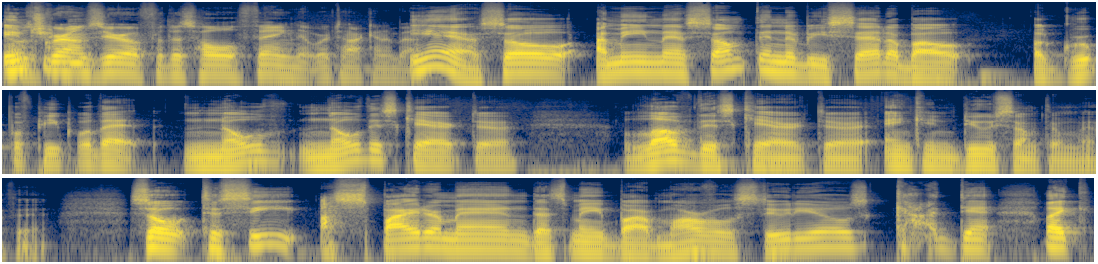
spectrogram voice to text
it was ground zero for this whole thing that we're talking about. Yeah, so I mean, there's something to be said about a group of people that know know this character, love this character, and can do something with it. So to see a Spider-Man that's made by Marvel Studios, goddamn, like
